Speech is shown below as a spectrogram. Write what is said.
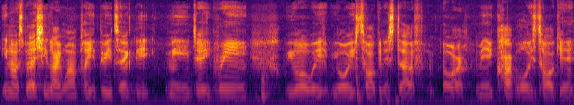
you know, especially like when I play three technique, me and Jay Green, we always we always talking and stuff, or me and Carp always talking.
